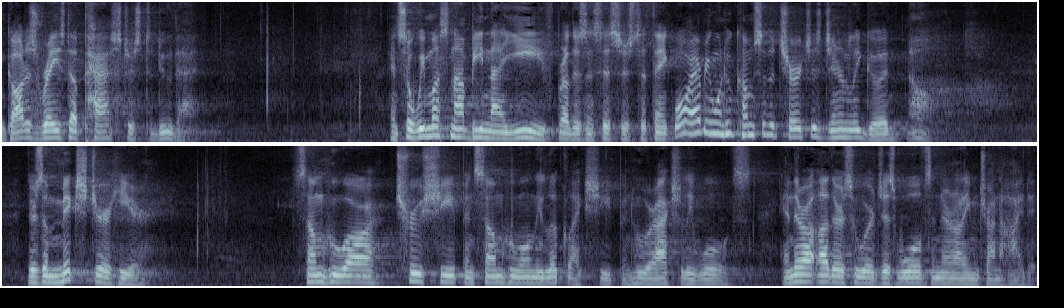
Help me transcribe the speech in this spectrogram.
And God has raised up pastors to do that. And so we must not be naive, brothers and sisters, to think, well, everyone who comes to the church is generally good. No. There's a mixture here. Some who are true sheep and some who only look like sheep and who are actually wolves. And there are others who are just wolves and they're not even trying to hide it.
